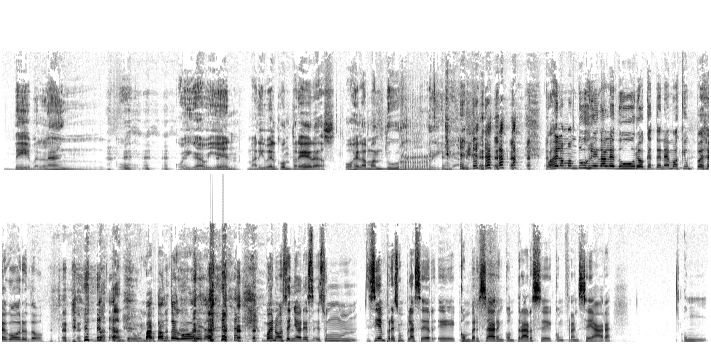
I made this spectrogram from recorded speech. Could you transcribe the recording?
de blanco. Oiga bien, Maribel Contreras, coge la mandurria. Coge la mondurria y dale duro, que tenemos aquí un peje gordo. Bastante gordo. Bastante gordo. bueno, señores, es un siempre es un placer eh, conversar, encontrarse con Frank Seara, un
